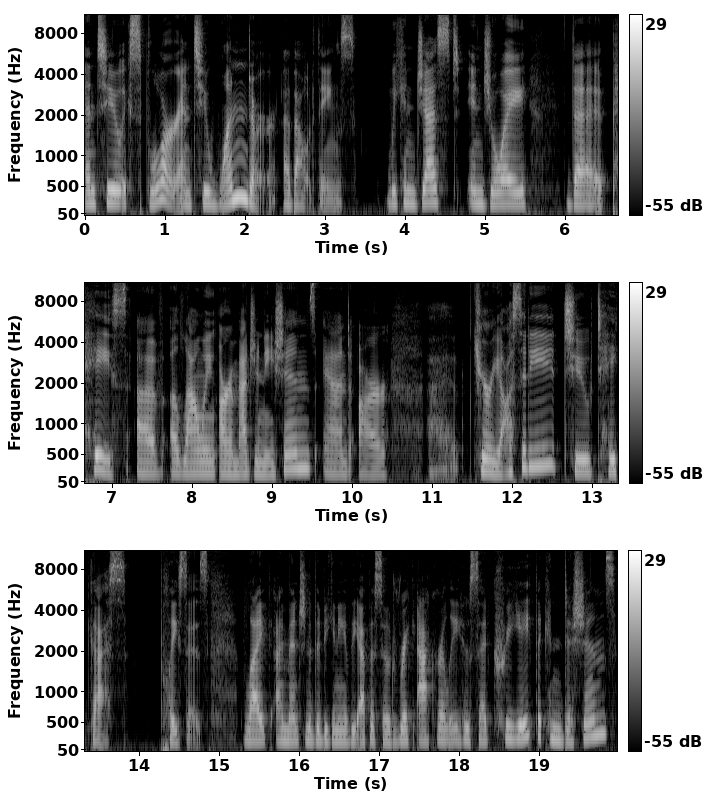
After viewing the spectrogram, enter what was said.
and to explore and to wonder about things. We can just enjoy the pace of allowing our imaginations and our uh, curiosity to take us places. Like I mentioned at the beginning of the episode, Rick Ackerly, who said, create the conditions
